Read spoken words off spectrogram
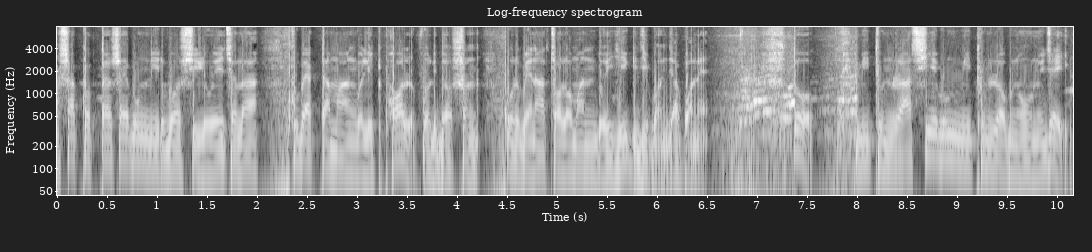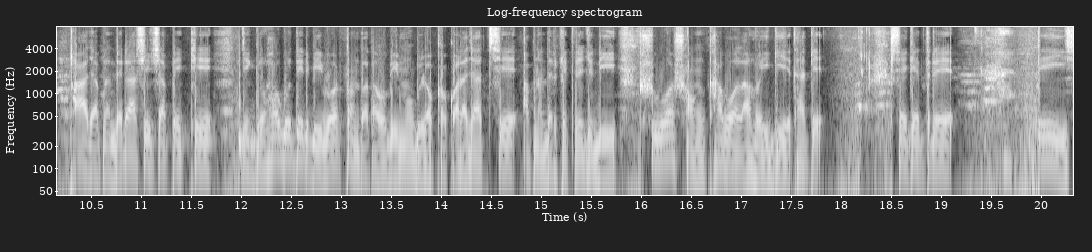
আশা, প্রত্যাশা এবং নির্ভরশীল হয়ে চলা খুব একটা মাঙ্গলিক ফল পরিদর্শন করবে না চলমান দৈহিক জীবনযাপনে। তো মিথুন রাশি এবং মিথুন লগ্ন অনুযায়ী আজ আপনাদের রাশির সাপেক্ষে যে গ্রহগতির বিবর্তন তথা অভিমুখ লক্ষ্য করা যাচ্ছে, আপনাদের ক্ষেত্রে যদি শুভ সংখ্যা বলা হয়ে গিয়ে থাকে, সেক্ষেত্রে তেইশ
